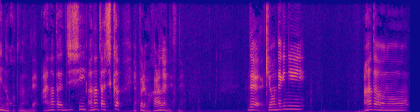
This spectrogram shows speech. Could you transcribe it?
身のことなので、あなた自身、あなたしかやっぱりわからないんですね。で、基本的に、あなたの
